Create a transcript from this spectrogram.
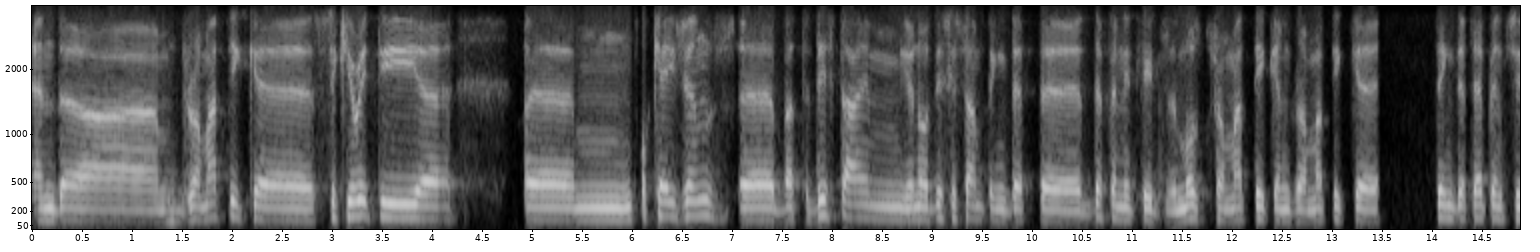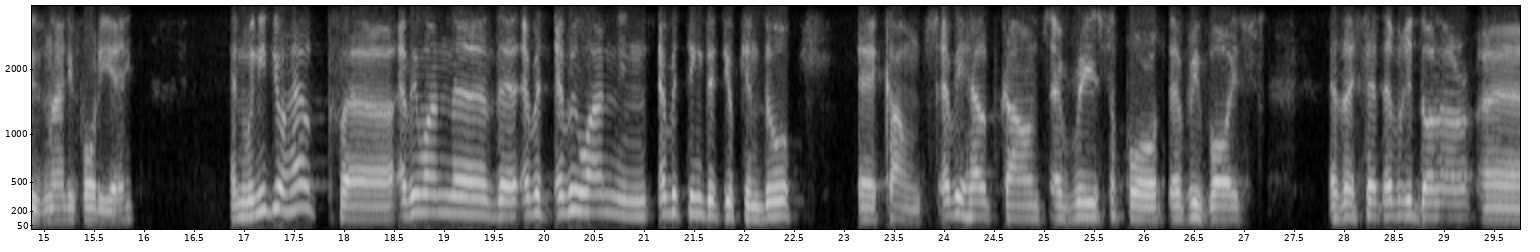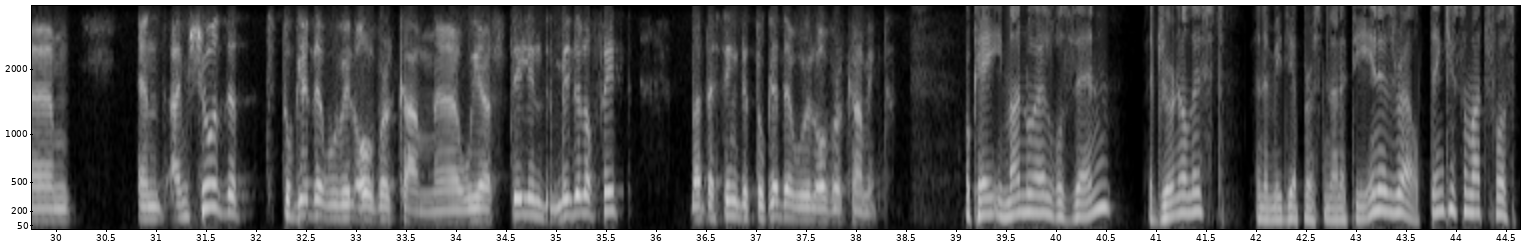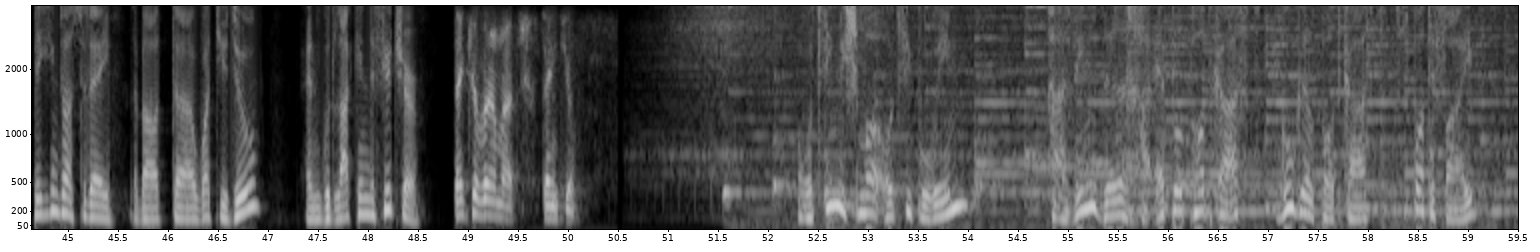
and um, dramatic uh, security uh, um, occasions, uh, but this time, you know, this is something that uh, definitely is the most traumatic and dramatic uh, thing that happened since 1948. And we need your help. Uh, everyone, the, every, everyone in everything that you can do counts. Every help counts. Every support. Every voice as I said, every dollar, um, and I'm sure that together we will overcome. Uh, we are still in the middle of it, but I think that together we will overcome it. Okay, Emmanuel Rosen, a journalist and a media personality in Israel. Thank you so much for speaking to us today about uh, what you do, and good luck in the future. Thank you very much. Thank you. רוצים לשמוע עוד סיפורים? האזינו דרך האפל פודקאסט, גוגל פודקאסט, ספוטיפיי,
